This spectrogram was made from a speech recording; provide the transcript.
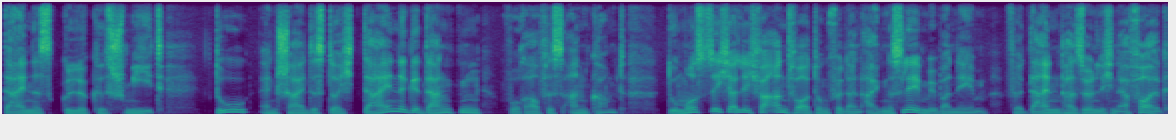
deines Glückes Schmied. Du entscheidest durch deine Gedanken, worauf es ankommt. Du musst sicherlich Verantwortung für dein eigenes Leben übernehmen, für deinen persönlichen Erfolg.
